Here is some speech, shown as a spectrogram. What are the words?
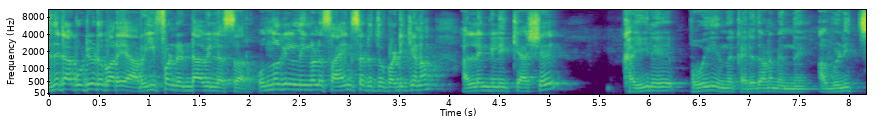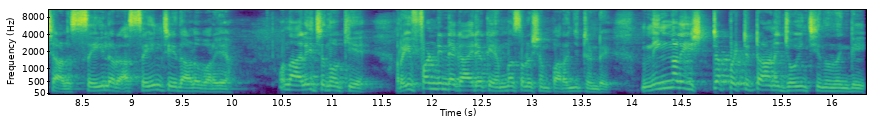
എന്നിട്ട് ആ കുട്ടിയോട് പറയാ റീഫണ്ട് ഉണ്ടാവില്ല സാർ ഒന്നുകിൽ നിങ്ങൾ സയൻസ് എടുത്ത് പഠിക്കണം. അല്ലെങ്കിൽ ഈ ക്യാഷ് കയ്യിൽ പോയി എന്ന് കരുതണമെന്ന് ആ വിളിച്ച ആൾ സെയിലർ ആ സെയിൽ ചെയ്ത ആൾ പറയാ. ഒന്ന് ആലോചിച്ച് നോക്കിയേ. റീഫണ്ടിന്റെ കാര്യമൊക്കെ എം എസ് സൊല്യൂഷൻ പറഞ്ഞിട്ടുണ്ട്. നിങ്ങൾ ഇഷ്ടപ്പെട്ടിട്ടാണ് ജോയിൻ ചെയ്യുന്നതെങ്കിൽ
